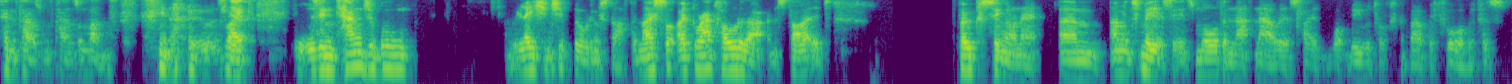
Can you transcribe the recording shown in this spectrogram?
ten thousand pounds a month. You know, it was like yeah. it was intangible relationship building stuff. And I sort I grabbed hold of that and started focusing on it. Um, I mean, to me, it's it's more than that now. It's like what we were talking about before because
